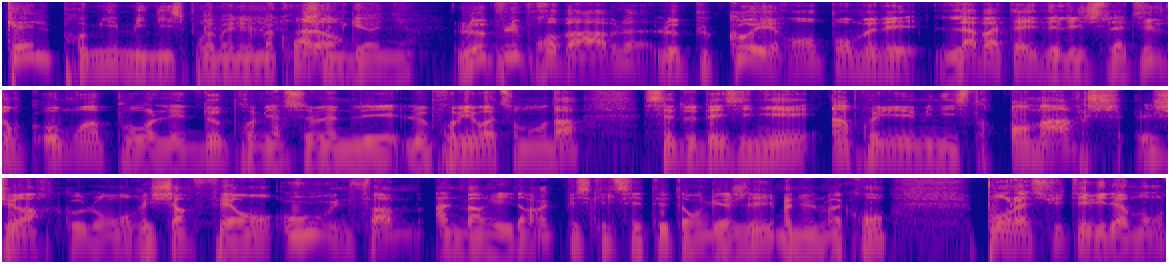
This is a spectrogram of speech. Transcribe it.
quel premier ministre pour Emmanuel Macron s'il gagne? Le plus probable, le plus cohérent pour mener la bataille des législatives, donc au moins pour les deux premières semaines, les, le premier mois de son mandat, c'est de désigner un premier ministre en Marche, Gérard Collomb, Richard Ferrand ou une femme, Anne-Marie Hydrac, puisqu'il s'était engagé, Emmanuel Macron. Pour la suite, évidemment,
